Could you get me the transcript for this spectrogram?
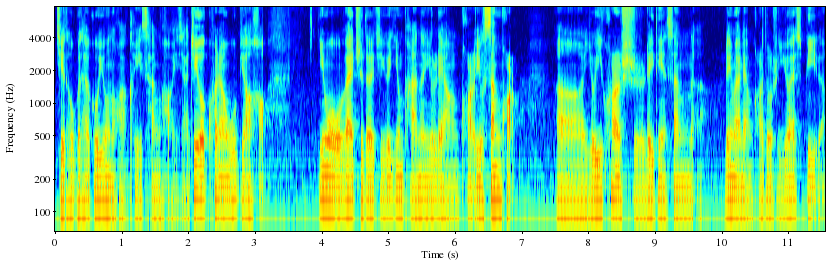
接头不太够用的话，可以参考一下。这个扩展坞比较好，因为我外置的这个硬盘呢有两块，有三块，呃，有一块是雷电三的，另外两块都是 USB 的。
